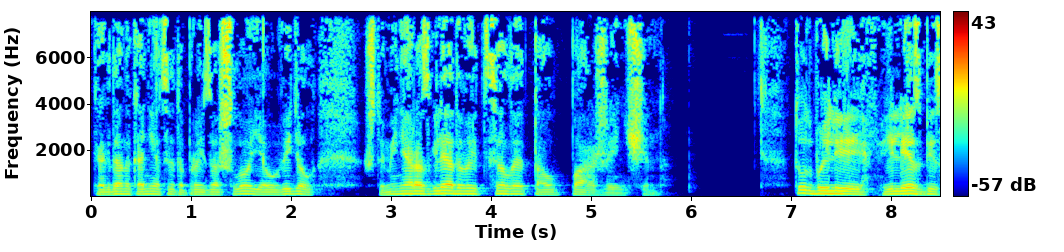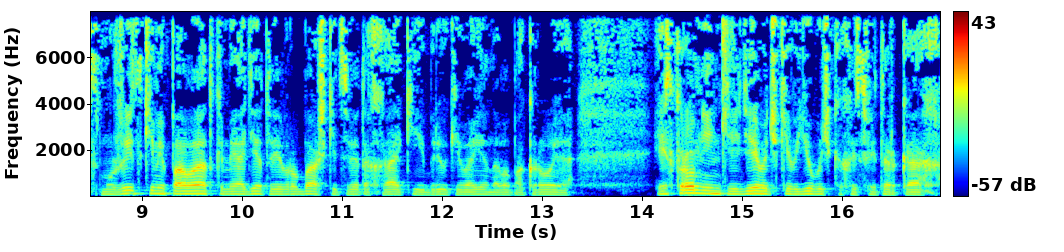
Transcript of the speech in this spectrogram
Когда наконец это произошло, я увидел, что меня разглядывает целая толпа женщин. Тут были и лесби с мужицкими повадками, одетые в рубашки цвета хаки и брюки военного покроя, и скромненькие девочки в юбочках и свитерках.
